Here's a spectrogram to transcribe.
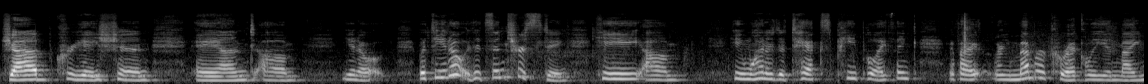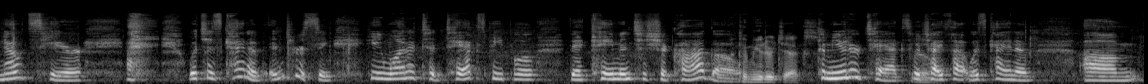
job creation, and, um, you know, but you know, it's interesting. He, um, he wanted to tax people, I think, if I remember correctly in my notes here, which is kind of interesting. He wanted to tax people that came into Chicago Commuter tax. commuter tax, which Yeah. I thought was kind of, um,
